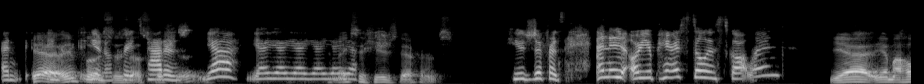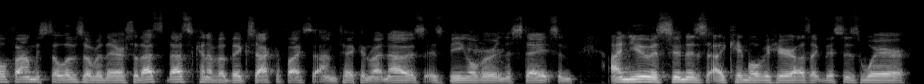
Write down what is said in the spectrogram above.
and yeah, you know creates patterns. Sure. Yeah, yeah, yeah, yeah, yeah, yeah. It makes yeah. a huge difference. Huge difference. And it, are your parents still in Scotland? Yeah, yeah, my whole family still lives over there. So that's that's kind of a big sacrifice that I'm taking right now is is being over in the States. And I knew as soon as I came over here, I was like, this is where,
